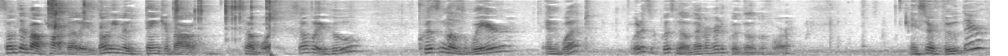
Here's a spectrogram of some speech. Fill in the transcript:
Something about Potbellies. Don't even think about Subway. Subway who? Quiznos where? And what? What is a Quiznos? Never heard of Quiznos before. Is there food there?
